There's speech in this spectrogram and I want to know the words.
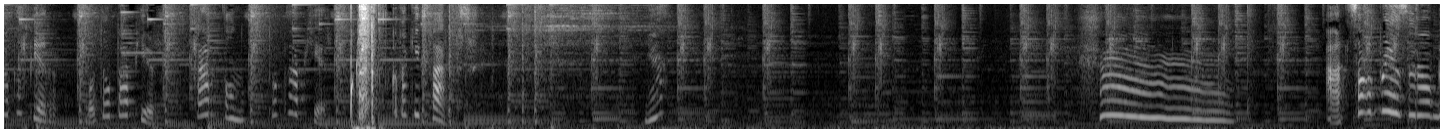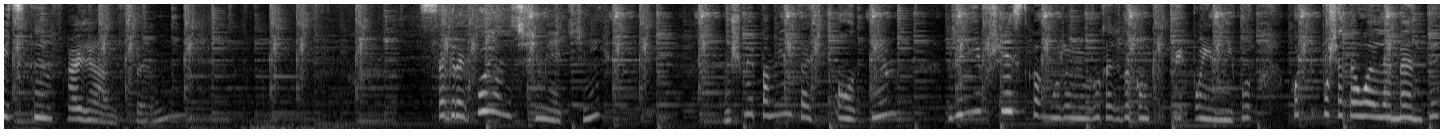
na papier, bo to papier. Karton to papier, tylko taki twardszy. Nie? Hmm. A co by zrobić z tym fajansem? Segregując śmieci, musimy pamiętać o tym, że nie wszystko możemy wrzucać do konkretnych pojemników, choć posiadało elementy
